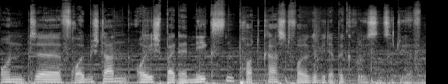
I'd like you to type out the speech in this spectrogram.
und äh, freue mich dann, euch bei der nächsten Podcast-Folge wieder begrüßen zu dürfen.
